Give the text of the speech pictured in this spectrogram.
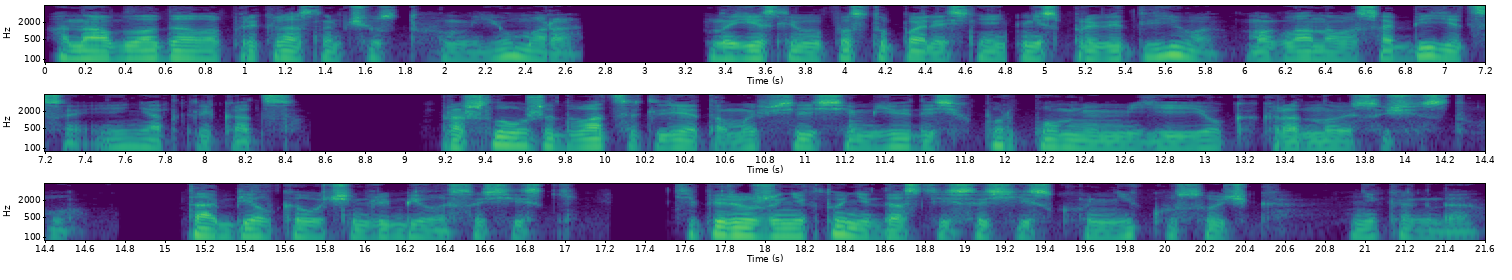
Она обладала прекрасным чувством юмора, но если вы поступали с ней несправедливо, могла на вас обидеться и не откликаться. Прошло уже двадцать лет, а мы всей семьей до сих пор помним ее как родное существо. Та белка очень любила сосиски. Теперь уже никто не даст ей сосиску, ни кусочка, никогда.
